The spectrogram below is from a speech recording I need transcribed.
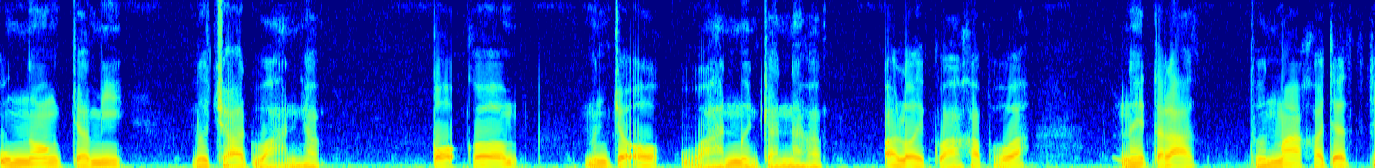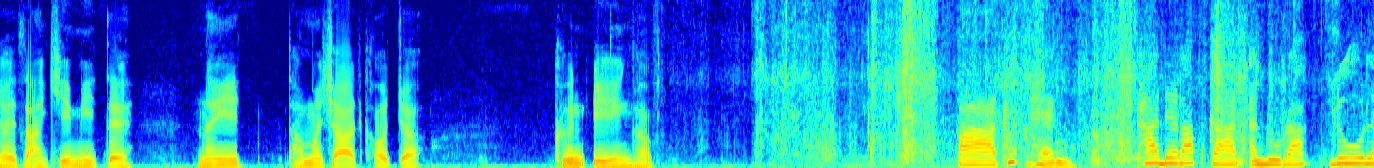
อุ้มน้องจะมีรสชาติหวานครับ เปาะก็มันจะออกหวานเหมือนกันนะครับ อร่อยกว่าครับ เพราะว่า ในตลาดส่วนมากเขาจะใช้สารเคมีแต่ในธรรมชาติเขาจะขึ้นเองครับ ป่าทุกแห่ง ถ้าได้รับการอนุรักษ์ดูแล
